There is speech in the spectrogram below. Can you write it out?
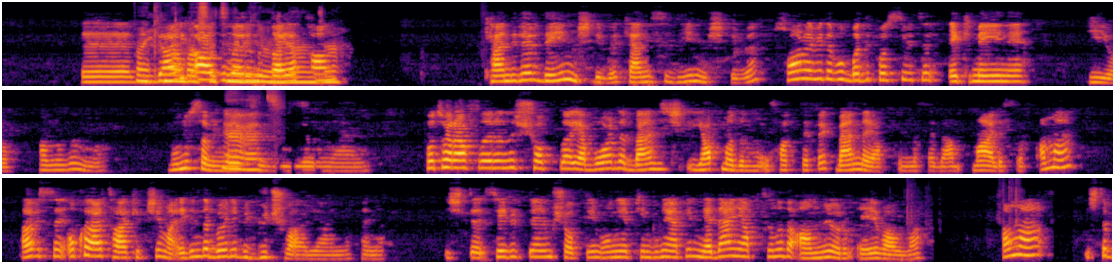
E, güzellik algılarını dayatan bence. kendileri değilmiş gibi, kendisi değilmiş gibi. Sonra bir de bu body positivity ekmeğini yiyor. Anladın mı? Bunu samimiyetsiz evet. buluyorum yani. Fotoğraflarını shopla ya bu arada ben hiç yapmadım mı ufak tefek. Ben de yaptım mesela maalesef. Ama abi sen o kadar takipçin var. Elinde böyle bir güç var yani hani. İşte sevdiklerimi shoplayayım onu yapayım bunu yapayım. Neden yaptığını da anlıyorum eyvallah. Ama işte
